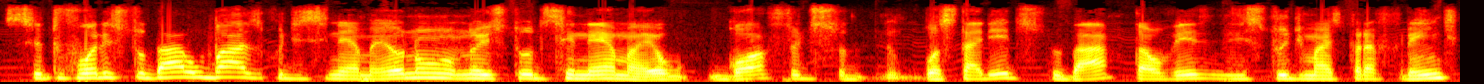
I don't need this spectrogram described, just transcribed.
se tu for estudar o básico de cinema, eu não, não estudo cinema, eu gosto de gostaria de estudar, talvez estude mais pra frente,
